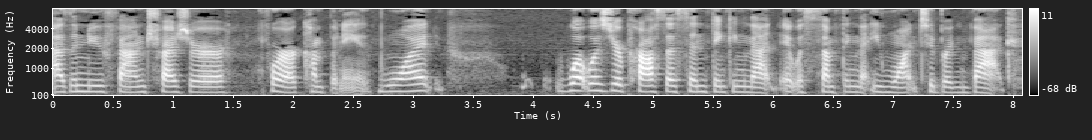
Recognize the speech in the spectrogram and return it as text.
as a newfound treasure for our company? What what was your process in thinking that it was something that you want to bring back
